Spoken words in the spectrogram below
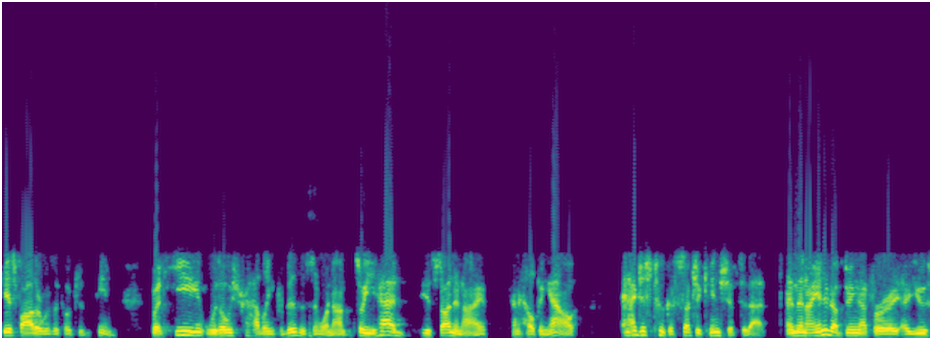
His father was the coach of the team but he was always traveling for business and whatnot. So he had his son and I kind of helping out, and I just took a, such a kinship to that. And then I ended up doing that for a, a youth,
